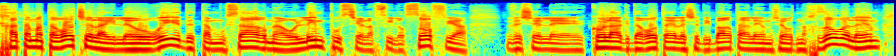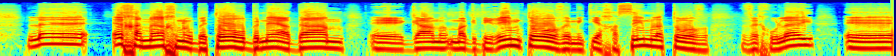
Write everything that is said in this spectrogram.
אחת המטרות שלה היא להוריד את המוסר מהאולימפוס של הפילוסופיה ושל uh, כל ההגדרות האלה שדיברת עליהן, שעוד נחזור אליהן, ל... איך אנחנו בתור בני אדם אה, גם מגדירים טוב ומתייחסים לטוב וכולי, אה,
